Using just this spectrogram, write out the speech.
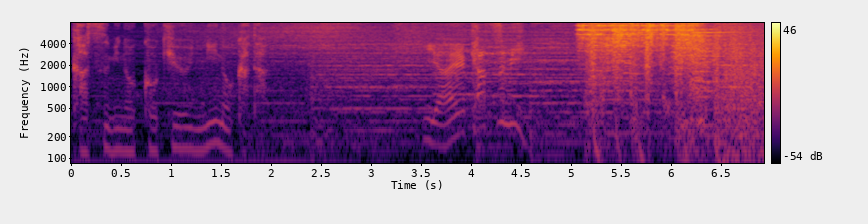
霞の呼吸2の方。八重霞。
